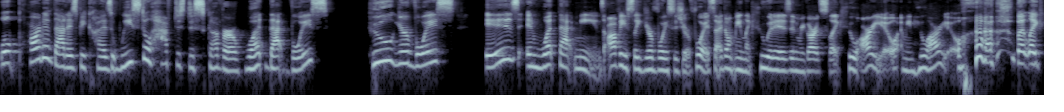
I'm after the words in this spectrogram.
Well, part of that is because we still have to discover what that voice, who your voice is, and what that means. Obviously, your voice is your voice. I don't mean like who it is in regards to like, who are you? I mean, who are you? but like,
